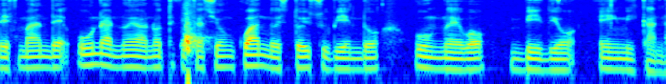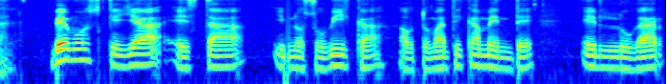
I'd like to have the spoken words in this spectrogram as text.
les mande una nueva notificación cuando estoy subiendo un nuevo vídeo en mi canal. Vemos que ya está y nos ubica automáticamente el lugar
